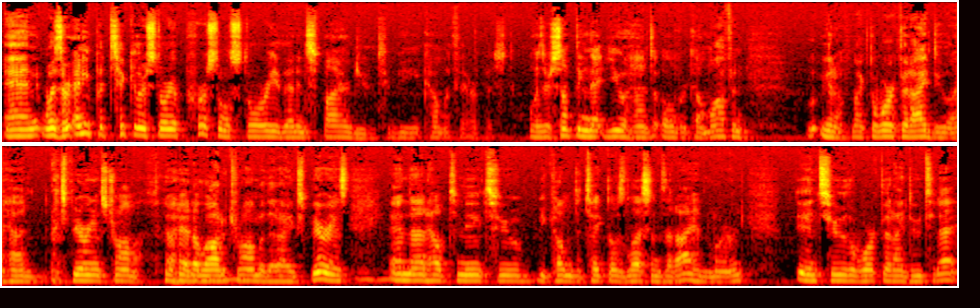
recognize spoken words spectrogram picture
And was there any particular story, a personal story, that inspired you to become a therapist? Was there something that you had to overcome? Often, you know, like the work that I do, I had experienced trauma. I had a lot of trauma that I experienced, mm-hmm. and that helped me to become to take those lessons that I had learned into the work that I do today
